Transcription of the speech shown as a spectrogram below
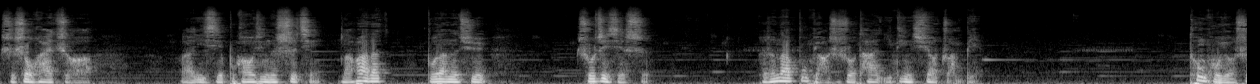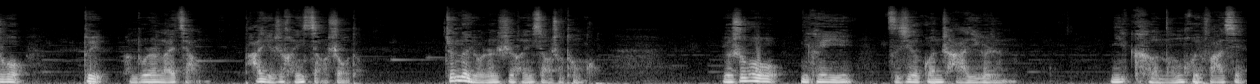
是受害者，啊，一些不高兴的事情，哪怕他不断的去说这些事，可是那不表示说他一定需要转变。痛苦有时候对很多人来讲，他也是很享受的，真的有人是很享受痛苦。有时候，你可以仔细的观察一个人，你可能会发现，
